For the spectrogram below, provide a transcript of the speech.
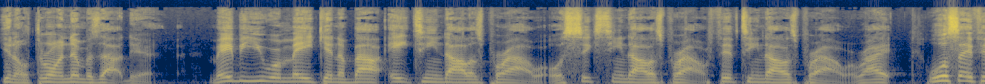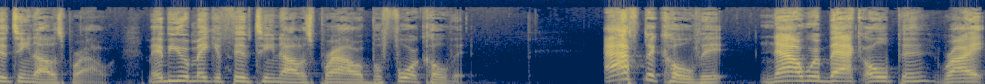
you know, throwing numbers out there. Maybe you were making about $18 per hour or $16 per hour, $15 per hour, right? We'll say $15 per hour. Maybe you were making $15 per hour before COVID. After COVID, now we're back open, right?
